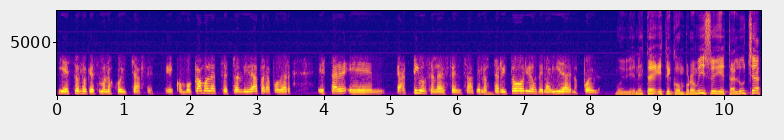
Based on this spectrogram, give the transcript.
y eso es lo que hacemos los Coichafes. Eh, convocamos la ancestralidad para poder estar eh, activos en la defensa de los mm. territorios, de la vida de los pueblos. Muy bien, este, este compromiso y esta lucha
